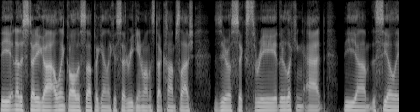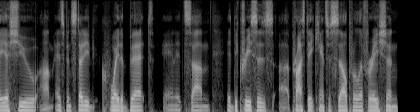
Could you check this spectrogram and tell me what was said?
The another study got I'll link all this up again, like I said, regainwellness.com slash 063. They're looking at the um, the CLA issue. Um, it's been studied quite a bit, and it's um, it decreases uh, prostate cancer cell proliferation.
